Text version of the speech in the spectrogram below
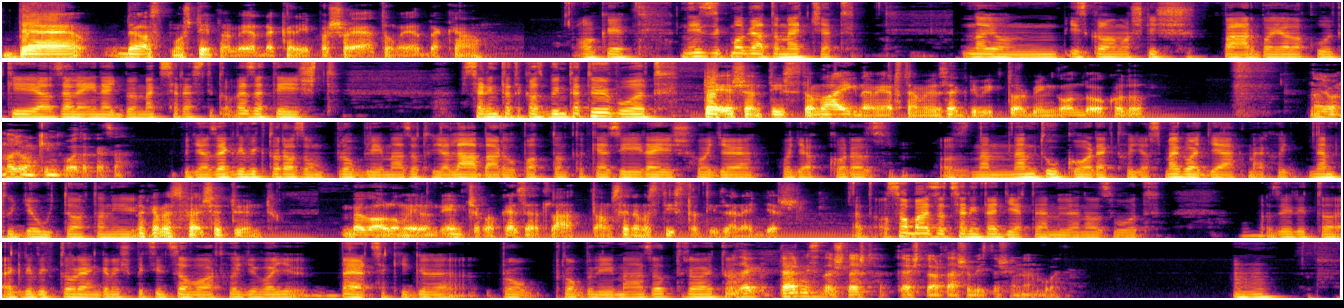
de, de azt most éppen nem érdekel, épp a sajátom érdekel. Oké, okay. nézzük magát a meccset. Nagyon izgalmas kis párbaj alakult ki, az elején egyből megszereztük a vezetést. Szerintetek az büntető volt? Teljesen tiszta, máig nem értem, hogy az Egri Viktor bin gondolkodott. Nagyon, nagyon kint volt a keze. Ugye az Egri Viktor azon problémázott, hogy a lábáról pattant a kezére, és hogy, hogy akkor az, az nem, nem túl korrekt, hogy azt megadják, mert hogy nem tudja úgy tartani. Nekem ez fel se tűnt. Bevallom, én, én csak a kezet láttam. Szerintem az tiszta 11-es. Hát a szabályzat szerint egyértelműen az volt. Azért itt a Egri Viktor engem is picit zavart, hogy vagy percekig pro- problémázott rajta. Az természetes test, testtartása biztos, hogy nem volt. Uh-huh.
